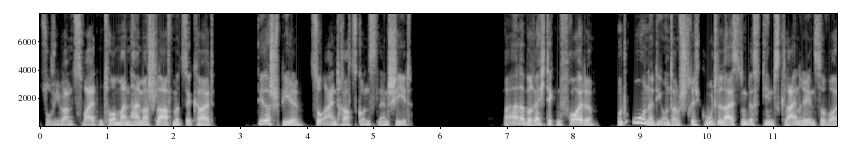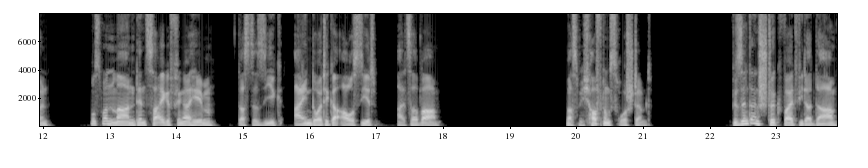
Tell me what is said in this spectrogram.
so wie beim zweiten Tor Mannheimer Schlafmützigkeit, die das Spiel zu Eintrachts Gunsten entschied. Bei aller berechtigten Freude und ohne die unterm Strich gute Leistung des Teams kleinreden zu wollen, muss man Mahn den Zeigefinger heben, dass der Sieg eindeutiger aussieht, als er war. Was mich hoffnungsfroh stimmt. Wir sind ein Stück weit wieder da,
